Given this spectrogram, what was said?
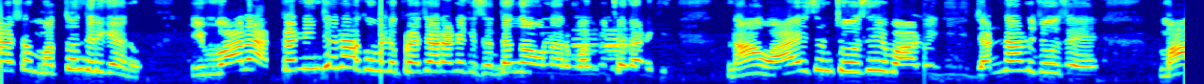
రాష్ట్రం మొత్తం తిరిగాను. ఇవాళ అక్కడి నుంచే నాకు వాళ్ళు ప్రచారానికి సిద్ధంగా ఉన్నారు పంపించడానికి నా వాయిస్ను చూసి వాళ్ళు ఈ జెండాను చూసి మా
